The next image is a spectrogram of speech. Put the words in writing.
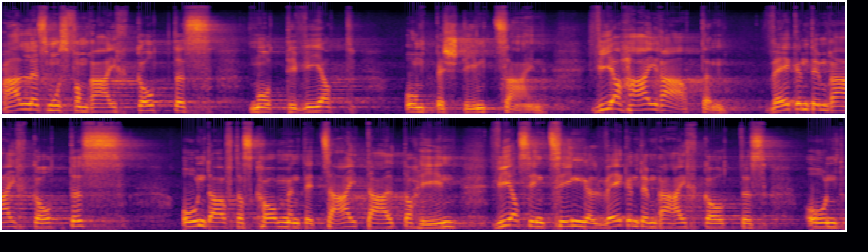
Alles muss vom Reich Gottes motiviert und bestimmt sein. Wir heiraten wegen dem Reich Gottes und auf das kommende Zeitalter hin. Wir sind Single wegen dem Reich Gottes und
